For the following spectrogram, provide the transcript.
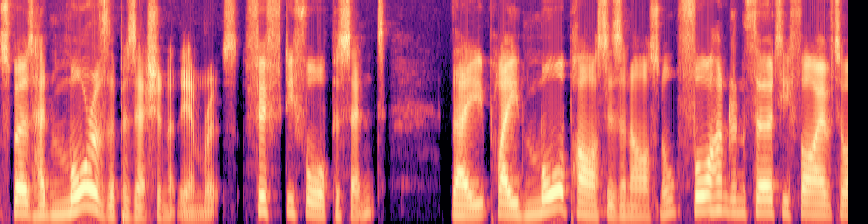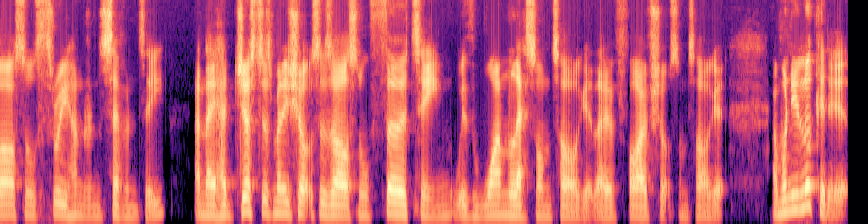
Spurs had more of the possession at the Emirates, 54%. They played more passes than Arsenal, 435 to Arsenal's 370, and they had just as many shots as Arsenal, 13, with one less on target. They have five shots on target. And when you look at it,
